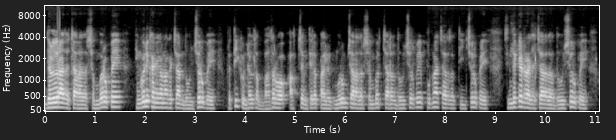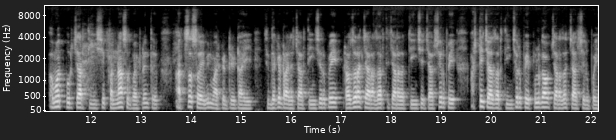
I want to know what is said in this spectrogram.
देळुराजा चार हजार शंभर रुपये हिंगोली खाणेगाव नाका चार दोनशे रुपये. प्रति क्विंटलचा बाजारभाव आजच्या वितेला पाहिला होता मुरुम चार हजार शंभर चार हजार दोनशे रुपये. पूर्णा चार हजार तीनशे रुपये. सिंदखेड राजा चार हजार दोनशे रुपये. अहमदपूर चार तीनशे पन्नास रुपयापर्यंत आजचा सोयाबीन मार्केट रेट आहे. सिंदखेड राजा चार तीनशे रुपये. राजोरा चार हजार ते चार हजार तीनशे चारशे रुपये. आष्टी चार हजार तीनशे रुपये. पुलगाव चार हजार चारशे रुपये.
